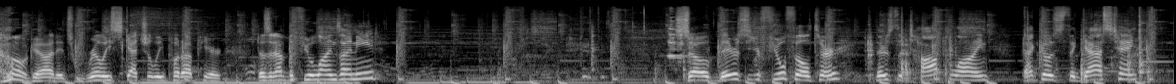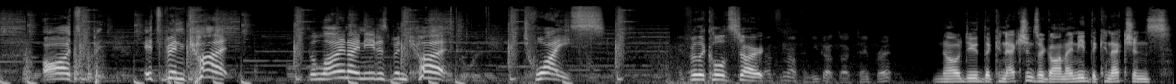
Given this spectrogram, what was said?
Oh god, it's really sketchily put up here. Does it have the fuel lines I need? So there's your fuel filter. There's the top line. That goes to the gas tank. Oh, it's it's been cut. The line I need has been cut twice for the cold start. That's nothing. You got duct tape, right? No, dude, the connections are gone. I need the connections.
